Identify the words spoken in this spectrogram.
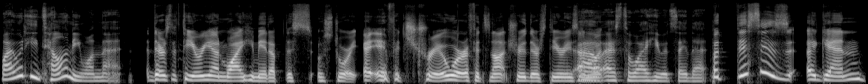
Why would he tell anyone that? there's a theory on why he made up this uh, story. Uh, If it's true or if it's not true, there's theories on Oh, what. as to why he would say that. But this is again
